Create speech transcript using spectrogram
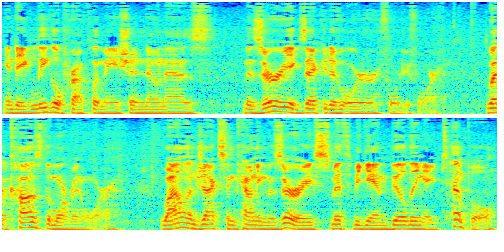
and a legal proclamation known as Missouri Executive Order 44. What caused the Mormon War? While in Jackson County, Missouri, Smith began building a temple.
